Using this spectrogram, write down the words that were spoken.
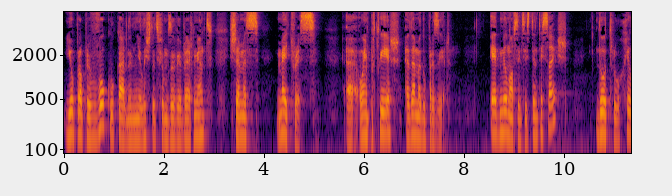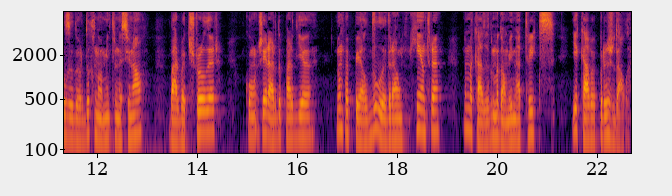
e eu próprio vou colocar na minha lista de filmes a ver brevemente chama-se Matrix, uh, ou em português, A Dama do Prazer. É de 1976, de outro realizador de renome internacional, Barbara Schroeder, com Gerard Depardieu num papel de ladrão que entra numa casa de uma dominatrix e acaba por ajudá-la.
